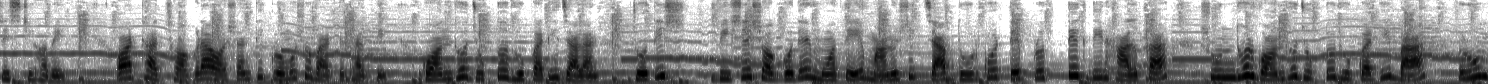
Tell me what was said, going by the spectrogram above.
সৃষ্টি হবে। অর্থাৎ ঝগড়া, অশান্তি ক্রমশ বাড়তে থাকবে। গন্ধযুক্ত ধূপকাঠি জ্বালান। জ্যোতিষ বিশেষজ্ঞদের মতে, মানসিক চাপ দূর করতে প্রত্যেক দিন হালকা, সুন্দর গন্ধযুক্ত ধূপকাঠি বা রুম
